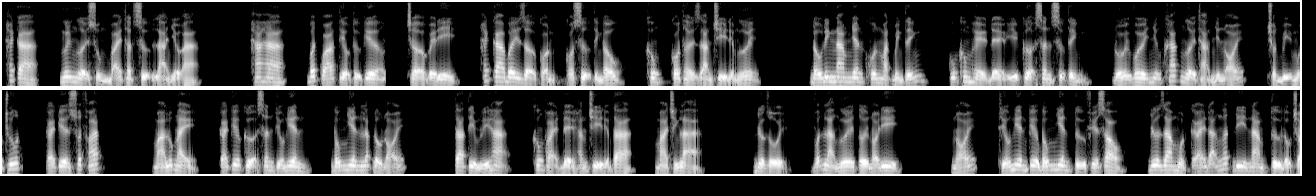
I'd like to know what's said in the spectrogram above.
Hách ca, ngươi người sùng bái thật sự là nhiều a. Ha ha, bất quá tiểu tử kia, trở về đi. Hách ca bây giờ còn có sự tình đâu, không có thời gian chỉ điểm ngươi đầu đinh nam nhân khuôn mặt bình tĩnh, cũng không hề để ý cửa sân sự tình, đối với những khác người thản nhiên nói, chuẩn bị một chút, cái kia xuất phát. Mà lúc này, cái kia cửa sân thiếu niên, bỗng nhiên lắc đầu nói, ta tìm lý hạ, không phải để hắn chỉ điểm ta, mà chính là, được rồi, vẫn là ngươi tới nói đi. Nói, thiếu niên kia bỗng nhiên từ phía sau, đưa ra một cái đã ngất đi nam tử đầu t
